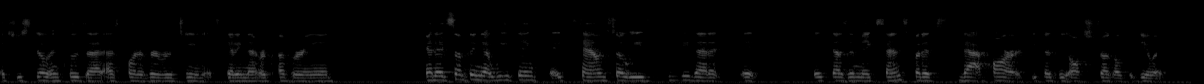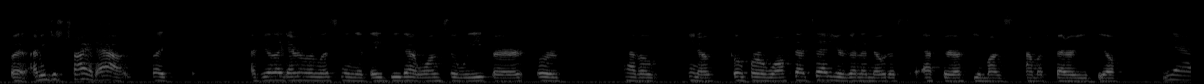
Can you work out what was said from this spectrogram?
Like, she still includes that as part of her routine. It's getting that recovery in and it's something that we think it sounds so easy that it it it doesn't make sense, but it's that hard because we all struggle to do it. But I mean, just try it out. Like, I feel like everyone listening, if they do that once a week or or have a you know go for a walk that day, you're gonna notice after a few months how much better you feel. Yeah,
